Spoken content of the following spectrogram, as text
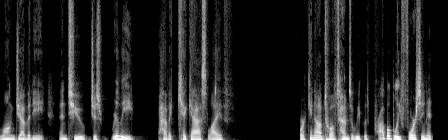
longevity, and to just really have a kick ass life, working out 12 times a week was probably forcing it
